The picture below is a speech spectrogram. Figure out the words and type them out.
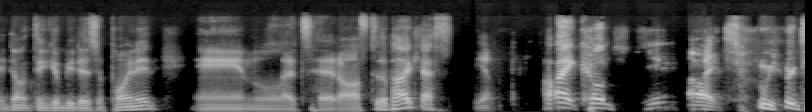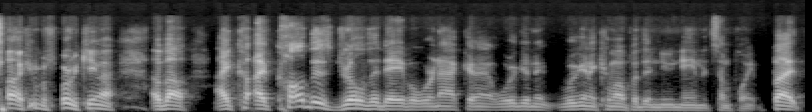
I don't think you'll be disappointed. And let's head off to the podcast. Yep. All right coach. All right. So we were talking before we came out about i i've called this drill of the day but we're not gonna we're gonna we're gonna come up with a new name at some point. But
